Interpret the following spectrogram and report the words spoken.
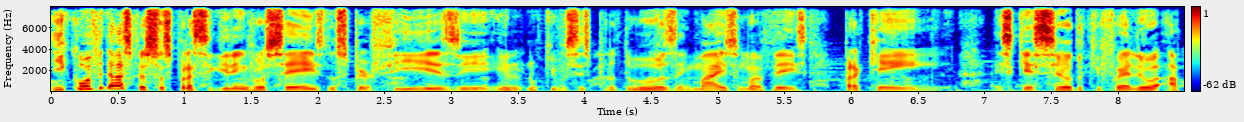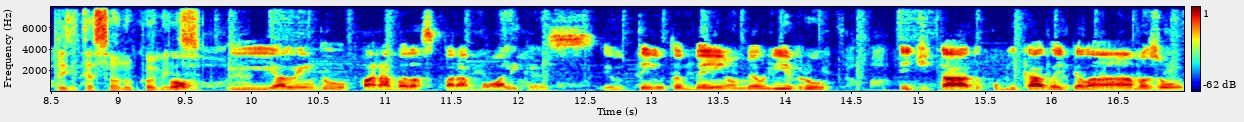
E convidar as pessoas para seguirem vocês nos perfis e, e, no que vocês produzem, mais uma vez, para quem esqueceu do que foi ali a apresentação no começo. Bom, e além do Parábolas Parabólicas, eu tenho também o meu livro editado, publicado aí pela Amazon,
